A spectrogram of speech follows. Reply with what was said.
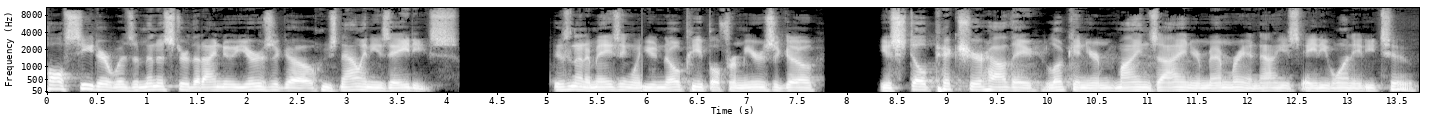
Paul Cedar was a minister that I knew years ago who's now in his 80s. Isn't it amazing when you know people from years ago? You still picture how they look in your mind's eye and your memory, and now he's 81, 82.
